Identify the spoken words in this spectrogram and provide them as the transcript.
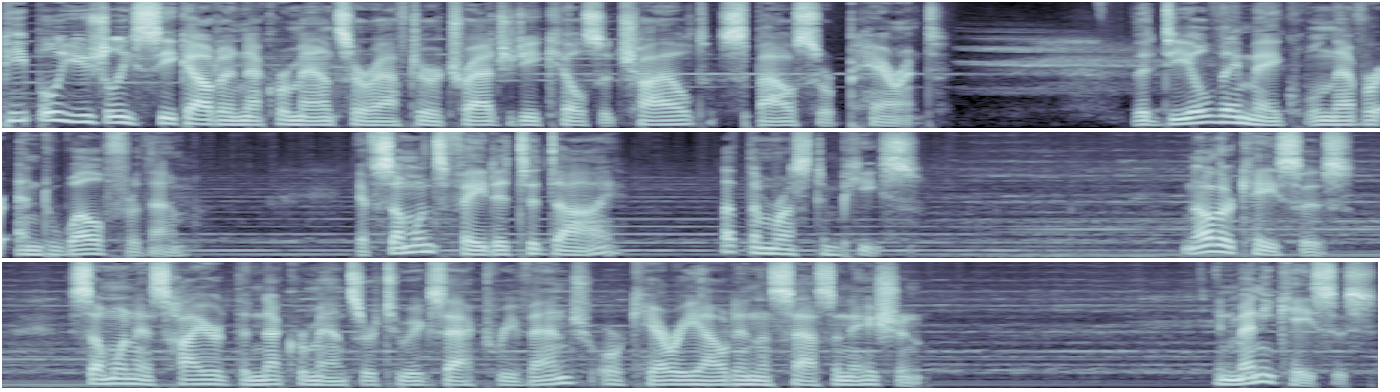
People usually seek out a necromancer after a tragedy kills a child, spouse, or parent. The deal they make will never end well for them. If someone's fated to die, let them rest in peace. In other cases, someone has hired the necromancer to exact revenge or carry out an assassination. In many cases,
